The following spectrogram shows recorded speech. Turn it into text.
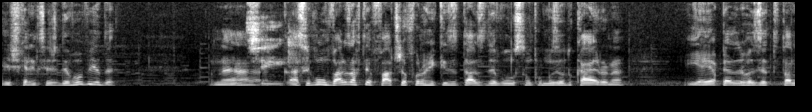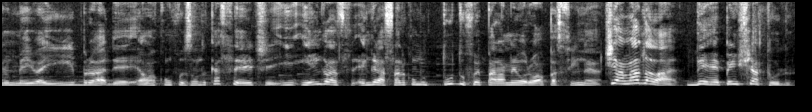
eles querem que seja devolvida. Né? Sim. Assim como vários artefatos já foram requisitados de devolução pro Museu do Cairo, né? E aí a Pedra de Roseta tá no meio aí, brother. É uma confusão do cacete. E, e é, engra- é engraçado como tudo foi parar na Europa, assim, né? Tinha nada lá, de repente tinha tudo.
